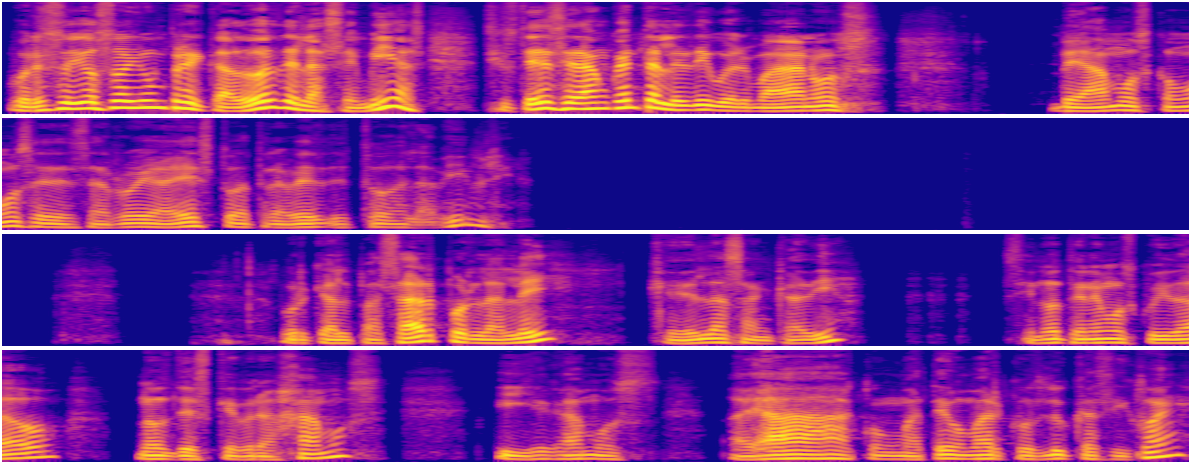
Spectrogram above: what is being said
Por eso yo soy un predicador de las semillas. Si ustedes se dan cuenta, les digo, hermanos, veamos cómo se desarrolla esto a través de toda la Biblia. Porque al pasar por la ley, que es la zancadía, si no tenemos cuidado, nos desquebrajamos y llegamos allá con Mateo, Marcos, Lucas y Juan,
